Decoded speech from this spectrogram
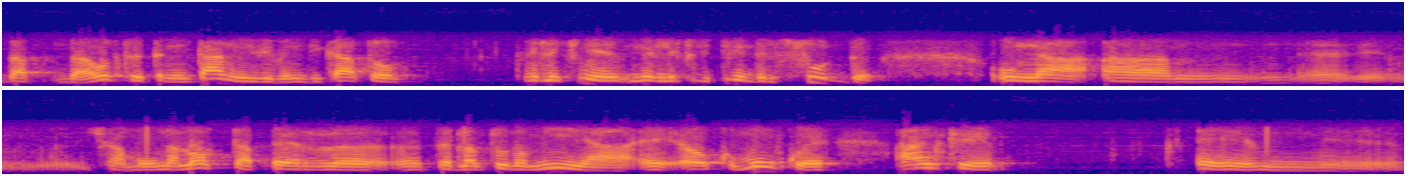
da, da, oltre 30 anni rivendicato nelle, nelle Filippine del Sud una, um, eh, diciamo una lotta per, eh, per l'autonomia e, o comunque anche ehm,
